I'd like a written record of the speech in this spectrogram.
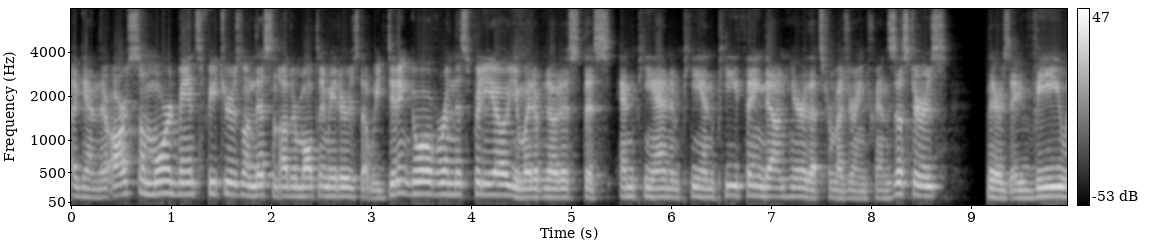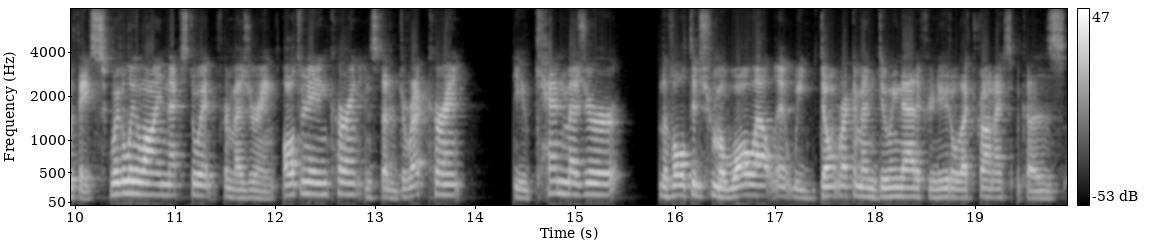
Again, there are some more advanced features on this and other multimeters that we didn't go over in this video. You might have noticed this NPN and PNP thing down here, that's for measuring transistors. There's a V with a squiggly line next to it for measuring alternating current instead of direct current. You can measure the voltage from a wall outlet. We don't recommend doing that if you're new to electronics because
